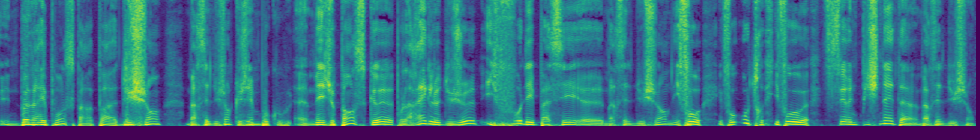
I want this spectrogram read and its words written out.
une bonne réponse par rapport à Duchamp, Marcel Duchamp, que j'aime beaucoup. Euh, mais je pense que pour la règle du jeu, il faut dépasser euh, Marcel Duchamp. Il faut, il faut outre, il faut faire une pichenette à Marcel Duchamp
